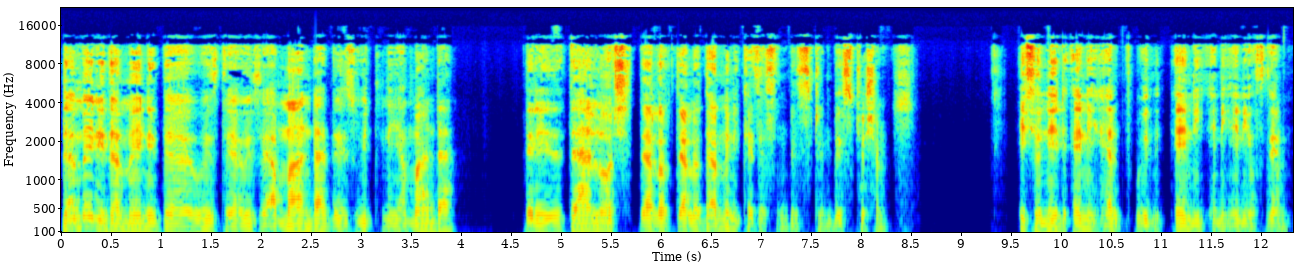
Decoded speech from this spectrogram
there are many, there are many. There who is there? Who is there? Amanda, there's Whitney Amanda. There is there are a lot. There are a lot. There are, a lot, there are many cases in this in this situation. If you need any help with any any any of them,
